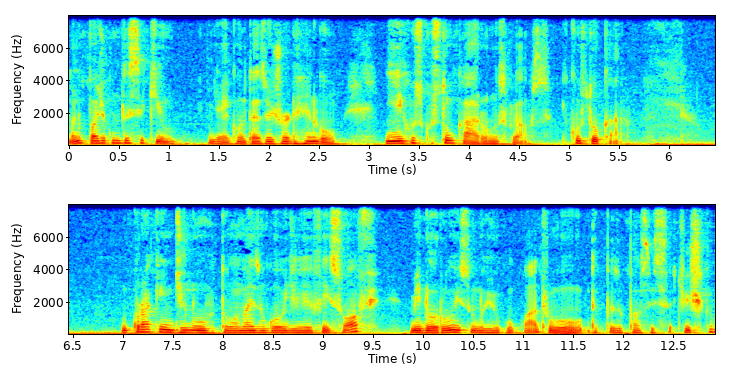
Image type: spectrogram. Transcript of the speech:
Mas não pode acontecer aquilo. E aí acontece o Jordan Handgoal. E erros custam caro nos playoffs. E custou caro. O Kraken de novo toma mais um gol de face-off. Melhorou isso no jogo 4. ou Depois eu passo a estatística.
